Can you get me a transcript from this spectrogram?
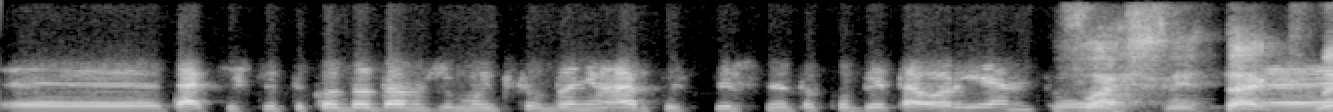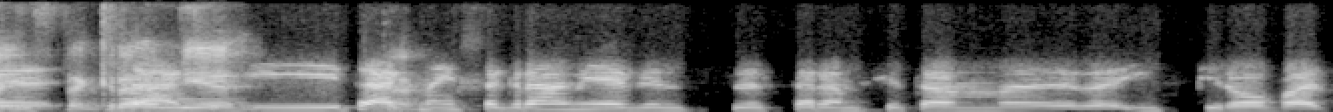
E, tak, jeszcze tylko dodam, że mój pseudonim artystyczny to Kobieta Orientu. Właśnie, tak, na E, Instagramie. Tak, i tak, Tak. na Instagramie, więc staram się tam e, inspirować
